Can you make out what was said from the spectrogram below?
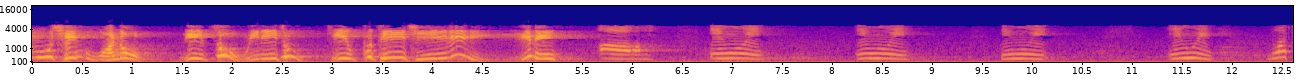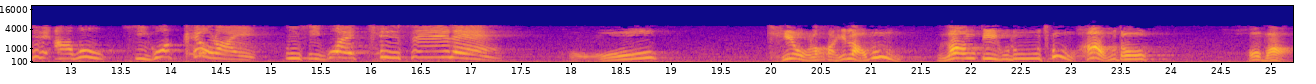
母亲冤枉，你作为女主就不提起你呢？哦，因为因为因为因为我这个阿母是我捡来的，不是我的亲生嘞。哦，求来老母，难得如此好斗。好吧，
